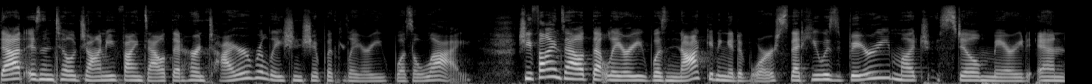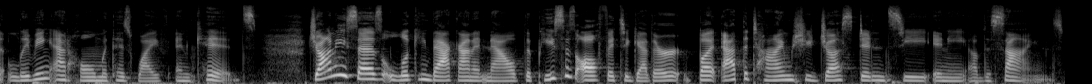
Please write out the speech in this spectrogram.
That is until Jonnie finds out that her entire relationship with Larry was a lie. She finds out that Larry was not getting a divorce, that he was very much still married and living at home with his wife and kids. Jonnie says, looking back on it now, the pieces all fit together, but at the time she just didn't see any of the signs.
